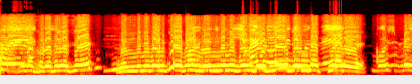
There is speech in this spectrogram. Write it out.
কাকিমা ধরে ফেলেছে। নন্দিনী বোনকে এবার নন্দিনী বোন বসবে ডেঞ্জার চেয়ারে বসবে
